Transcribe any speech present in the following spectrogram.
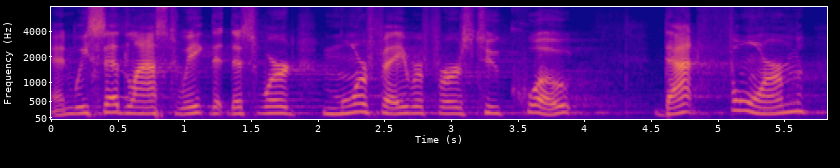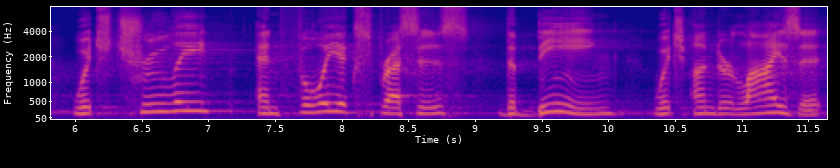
And we said last week that this word morphe refers to, quote, that form which truly and fully expresses the being which underlies it,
